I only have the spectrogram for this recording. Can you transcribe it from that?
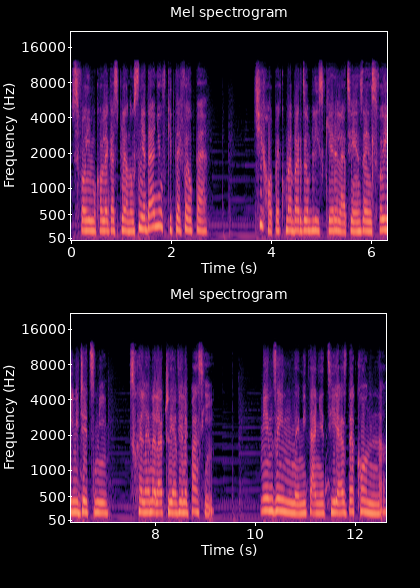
Swoim kolega z planu śniadaniówki TVP. Cichopek ma bardzo bliskie relacje ze swoimi dziećmi. Z Helena Laczyja wiele pasji. Między innymi taniec i jazda konna.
